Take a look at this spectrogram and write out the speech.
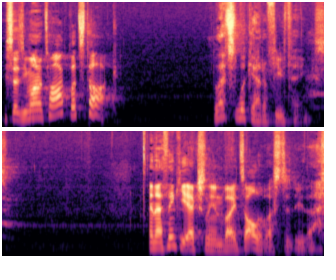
He says, You want to talk? Let's talk. Let's look at a few things. And I think he actually invites all of us to do that.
